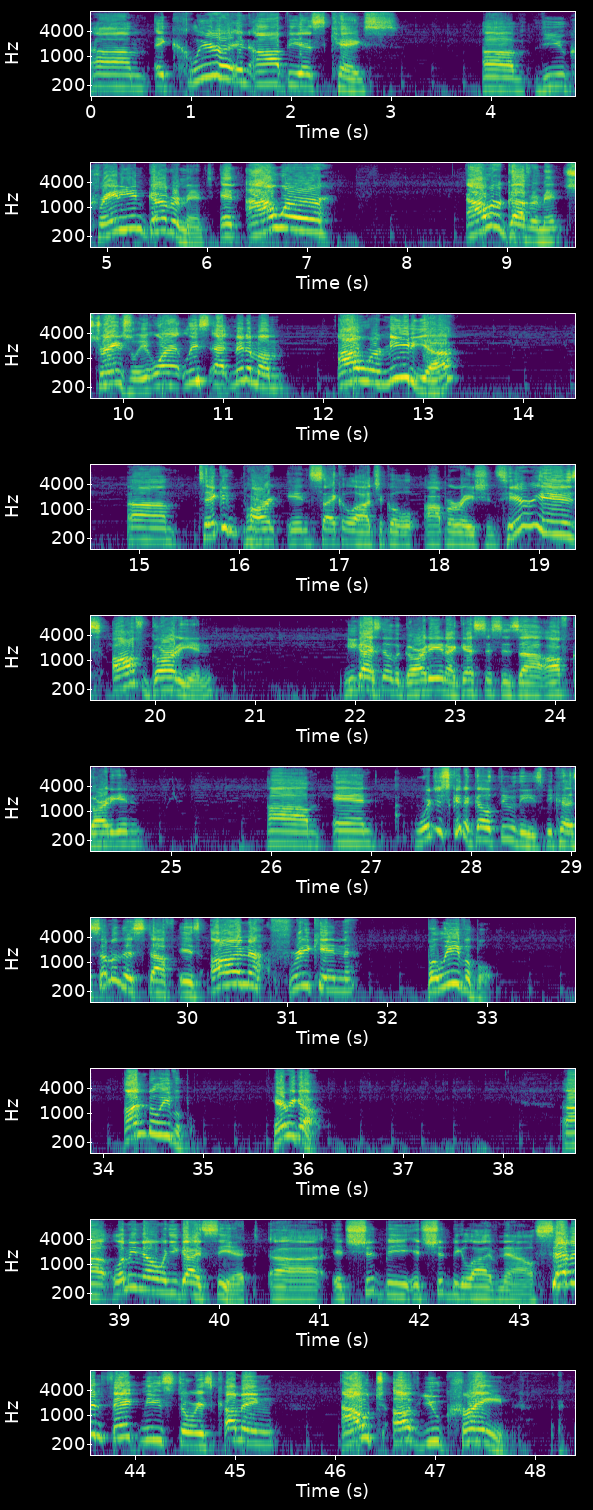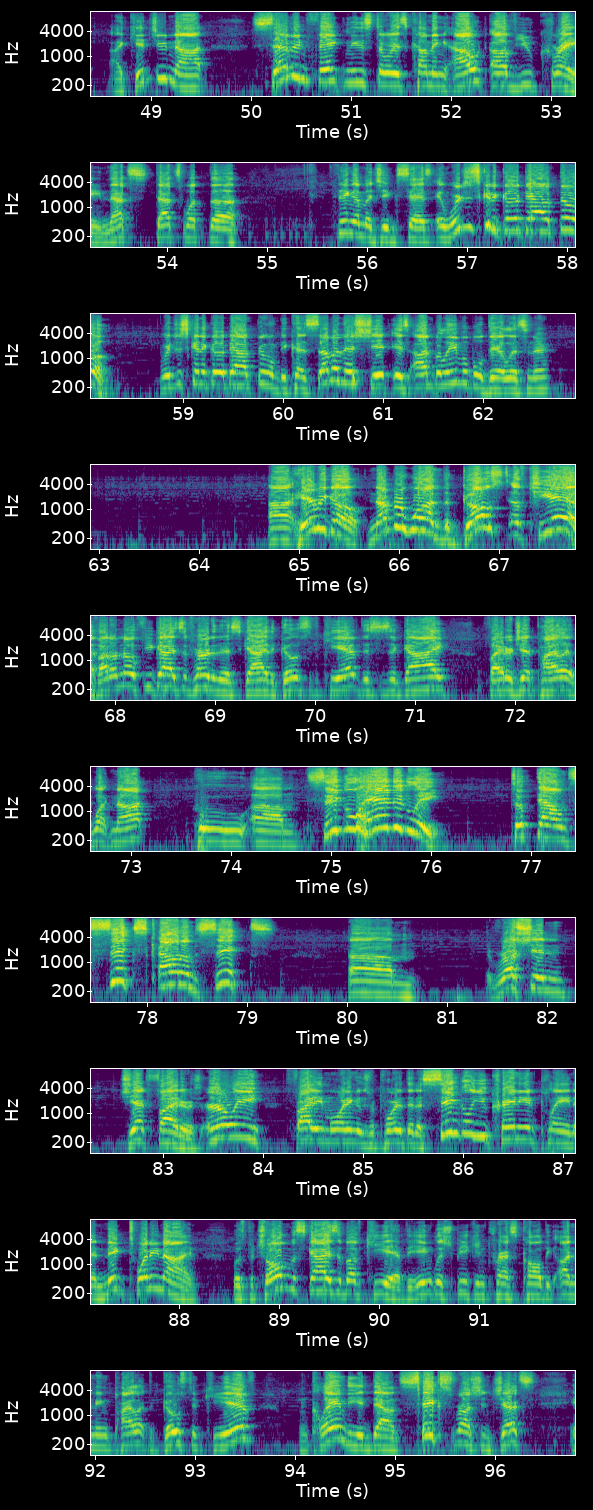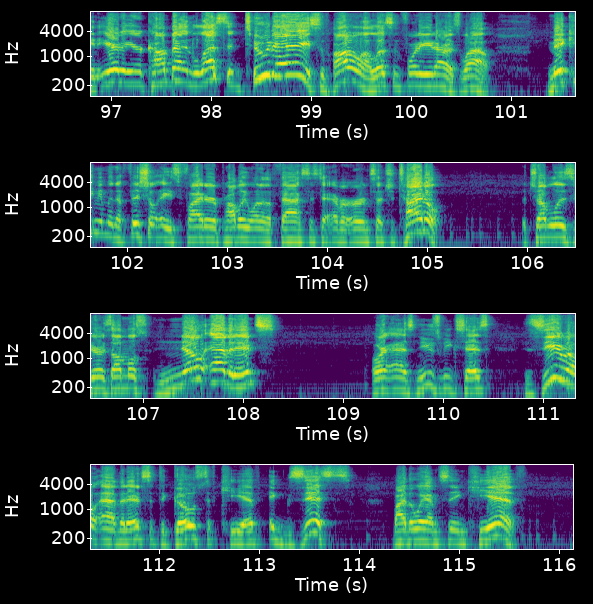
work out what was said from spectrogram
um, a clear and obvious case of the Ukrainian government and our our government, strangely, or at least at minimum, our media, um, taking part in psychological operations. Here is Off Guardian you guys know the Guardian. I guess this is uh, off Guardian. Um, and we're just gonna go through these because some of this stuff is unfreaking believable. Unbelievable. Here we go. Uh, let me know when you guys see it. Uh, it should be it should be live now. Seven fake news stories coming out of Ukraine. I kid you not. Seven fake news stories coming out of Ukraine. That's that's what the thingamajig says, and we're just gonna go down through them. We're just gonna go down through them because some of this shit is unbelievable, dear listener. Uh, here we go. Number one, the Ghost of Kiev. I don't know if you guys have heard of this guy, the Ghost of Kiev. This is a guy, fighter jet pilot, whatnot, who um, single-handedly took down six, count them, six um, Russian jet fighters. Early Friday morning, it was reported that a single Ukrainian plane, a MiG-29, was patrolling the skies above Kiev. The English-speaking press called the unnamed pilot the Ghost of Kiev and claimed he had downed six Russian jets in air-to-air combat in less than two days. SubhanAllah, less than 48 hours. Wow. Making him an official ace fighter, probably one of the fastest to ever earn such a title. The trouble is there is almost no evidence or as Newsweek says, zero evidence that the ghost of Kiev exists. By the way, I'm saying Kiev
